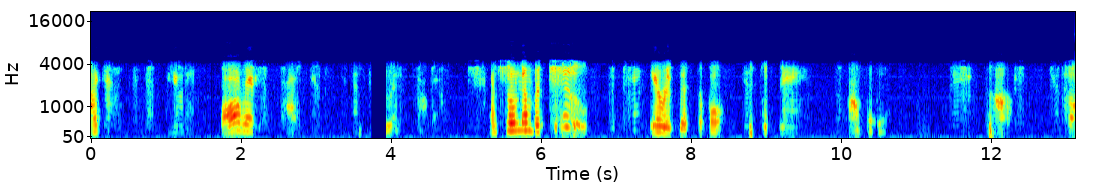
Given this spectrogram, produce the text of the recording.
I guess beauty already. And so number two, irresistible is to be confident. Be confident. You know,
